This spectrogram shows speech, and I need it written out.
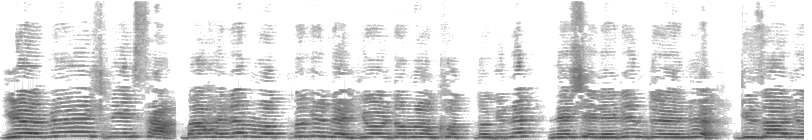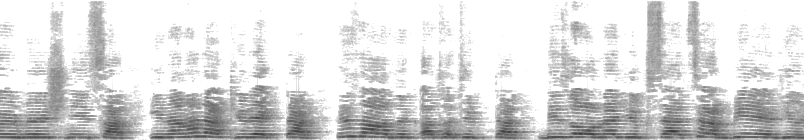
23 Nisan Baharın mutlu günü, yurdumun kutlu günü, neşelerin düğünü, güzel 23 Nisan. İnanarak yürekten, biz aldık Atatürk'ten, bizi ona yükselten bir 23 Nisan.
